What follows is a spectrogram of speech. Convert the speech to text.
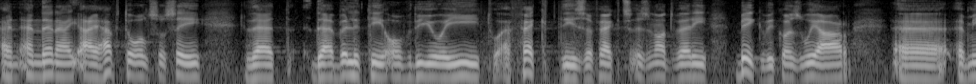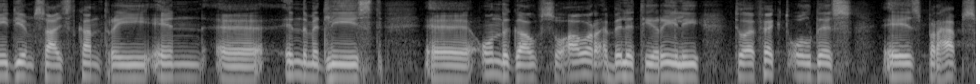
and, and then I, I have to also say that the ability of the UAE to affect these effects is not very big because we are uh, a medium-sized country in, uh, in the Middle East, uh, on the Gulf. So our ability really to affect all this is perhaps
